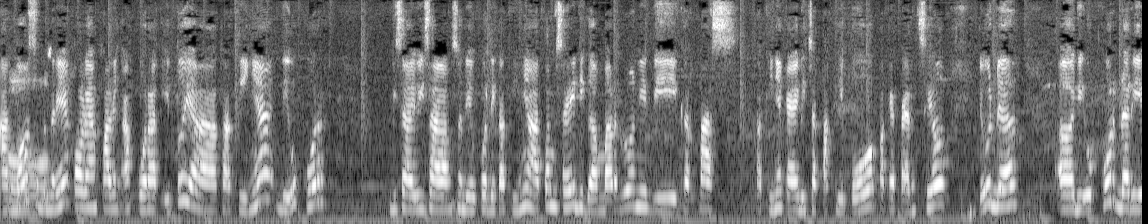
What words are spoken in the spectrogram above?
Atau Oh. sebenarnya kalau yang paling akurat itu ya kakinya diukur. Bisa bisa langsung diukur di kakinya atau misalnya digambar dulu nih di kertas. Kakinya kayak dicetak gitu pakai pensil. Ya udah eh, diukur dari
